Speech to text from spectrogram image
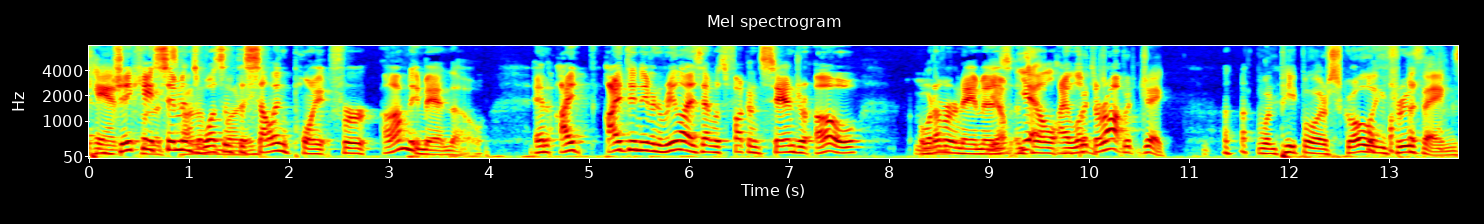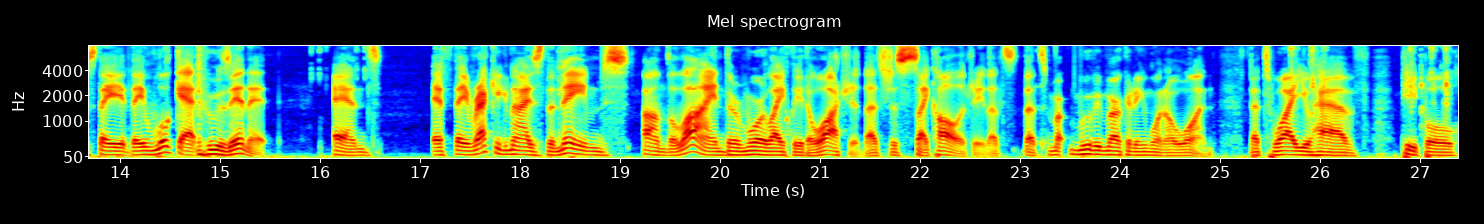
can't. J.K. put a Simmons wasn't the selling point for Omni Man though, and I I didn't even realize that was fucking Sandra Oh or whatever her name is Yep. until I looked but, her up. But Jake, when people are scrolling through things, they they look at who's in it, and if they recognize the names on the line, they're more likely to watch it. That's just psychology. That's that's mar- movie marketing 101. That's why you have people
